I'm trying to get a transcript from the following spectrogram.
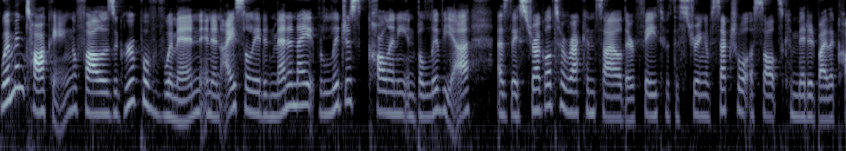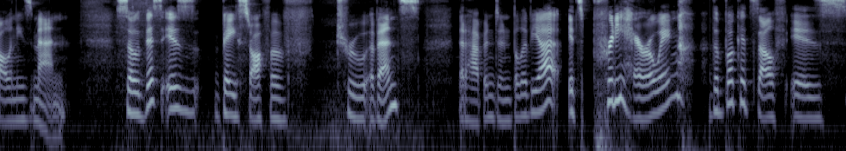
Women Talking follows a group of women in an isolated Mennonite religious colony in Bolivia as they struggle to reconcile their faith with the string of sexual assaults committed by the colony's men. So, this is based off of true events that happened in Bolivia. It's pretty harrowing. The book itself is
